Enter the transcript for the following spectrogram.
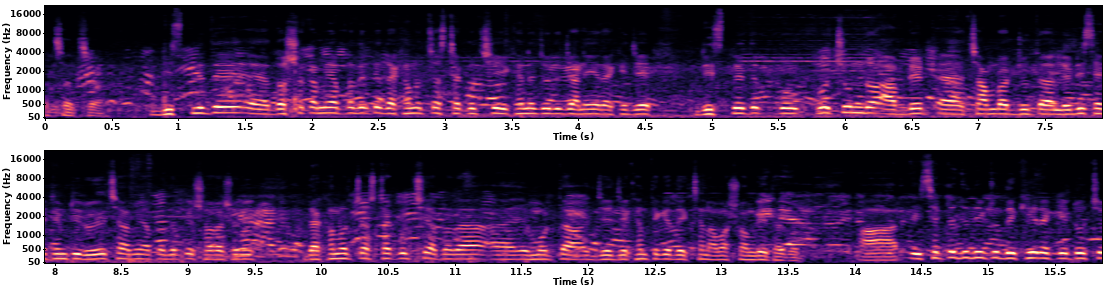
আচ্ছা আচ্ছা। ডিসপ্লেতে দর্শক আমি আপনাদেরকে দেখানোর চেষ্টা করছি। এখানে যদি জানিয়ে রাখি যে ডিসপ্লেতে প্রচণ্ড আপডেট চামড়ার জুতা লেডিস আইটেমটি রয়েছে। আমি আপনাদেরকে সরাসরি দেখানোর চেষ্টা করছি। আপনারা এই মুহূর্তে যে যেখান থেকে দেখছেন আমার সঙ্গেই থাকুন। আর এই সেটটা যদি একটু দেখিয়ে রাখি এটা হচ্ছে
